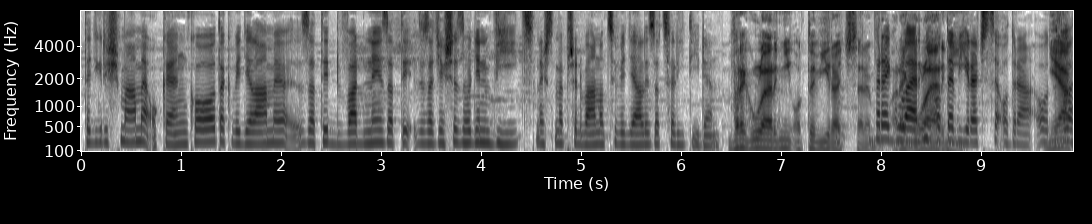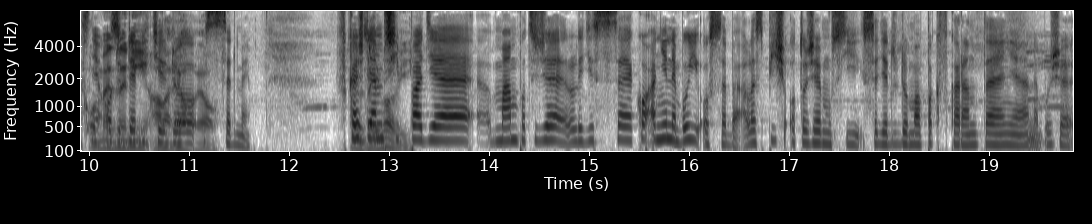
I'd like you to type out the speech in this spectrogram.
teď, když máme okénko, tak vyděláme za ty dva dny, za, ty, za těch 6 hodin víc, než jsme před Vánoci vydělali za celý týden. V regulérní otevíračce? Nebo v regulérní, regulérní. otevíračce od, od, vlastně od 9 do jo, jo. 7. V každém případě mám pocit, že lidi se jako ani nebojí o sebe, ale spíš o to, že musí sedět doma pak v karanténě, nebo že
